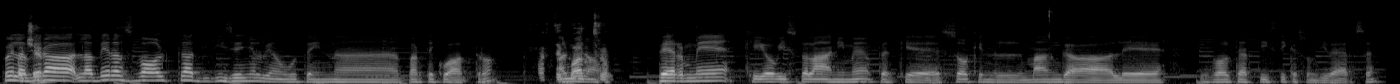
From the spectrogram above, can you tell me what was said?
Poi la vera, la vera svolta di disegno l'abbiamo avuta in eh, parte 4. Parte Almeno 4. Per me, che io ho visto l'anime, perché so che nel manga le svolte artistiche sono diverse.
